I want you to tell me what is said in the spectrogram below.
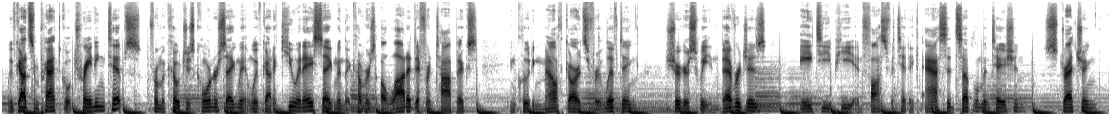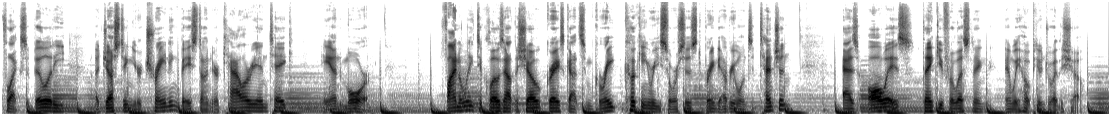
We've got some practical training tips from a coach's corner segment, and we've got a Q&A segment that covers a lot of different topics, including mouth guards for lifting, sugar sweetened beverages, ATP and phosphatidic acid supplementation, stretching, flexibility, adjusting your training based on your calorie intake, and more. Finally, to close out the show, Greg's got some great cooking resources to bring to everyone's attention. As always, thank you for listening, and we hope you enjoy the show.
